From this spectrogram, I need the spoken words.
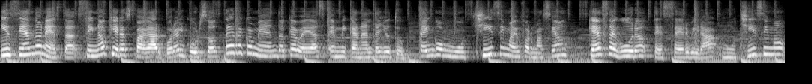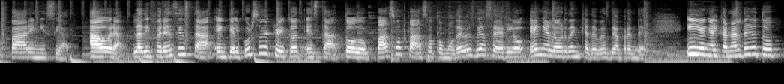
Y siendo honesta, si no quieres pagar por el curso, te recomiendo que veas en mi canal de YouTube. Tengo muchísima información que seguro te servirá muchísimo para iniciar. Ahora, la diferencia está en que el curso de Cricut está todo paso a paso como debes de hacerlo en el orden que debes de aprender. Y en el canal de YouTube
